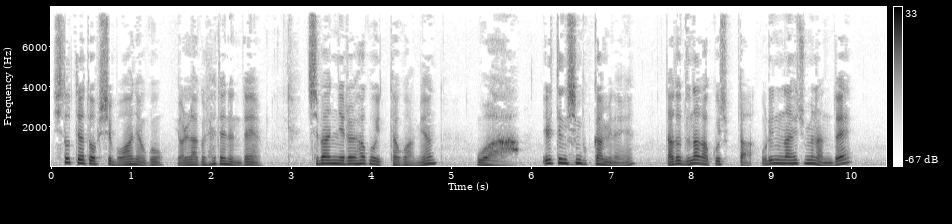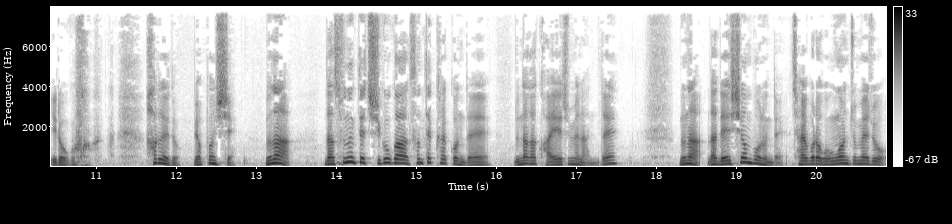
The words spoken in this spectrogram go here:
시도 때도 없이 뭐 하냐고 연락을 해대는데 집안일을 하고 있다고 하면 우와 1등 신부감이네. 나도 누나 갖고 싶다. 우리 누나 해주면 안 돼? 이러고 하루에도 몇 번씩 누나 나 수능 때 지구과학 선택할 건데 누나가 과외해주면 안 돼? 누나, 나 내 시험 보는데 잘 보라고 응원 좀 해줘.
